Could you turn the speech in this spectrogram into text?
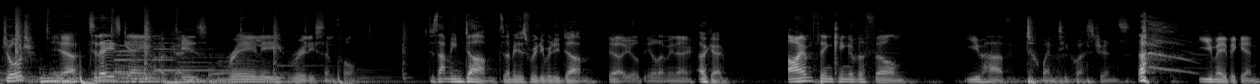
George, Yeah. today's game Okay. is really, really simple. Does that mean dumb? Does that mean it's really, really dumb? Yeah, you'll, you'll let me know. Okay. I'm thinking of a film. You have 20 questions. you may begin.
